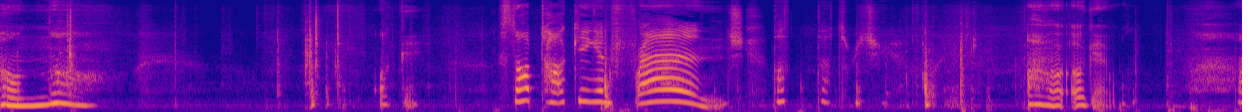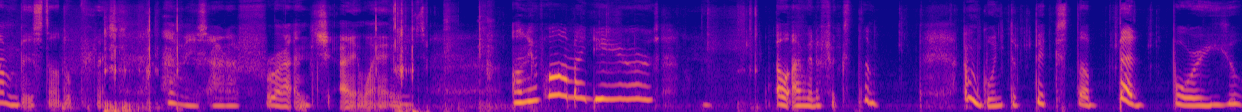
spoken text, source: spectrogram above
Oh no. Okay. Stop talking in French. That, that's what you. Uh, okay. I'm based out of French. I'm based out of French, anyways. Au revoir, my dears. Oh, I'm gonna fix the. I'm going to fix the bed for you.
